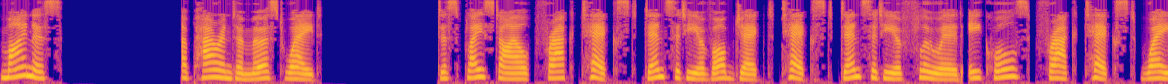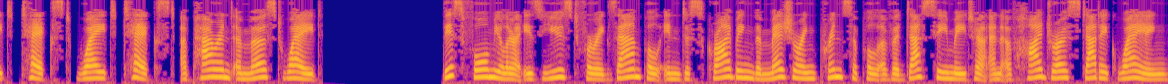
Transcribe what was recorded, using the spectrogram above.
minus apparent immersed weight display style frac text density of object text density of fluid equals frac text weight text weight text apparent immersed weight. This formula is used for example in describing the measuring principle of a dasymeter and of hydrostatic weighing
